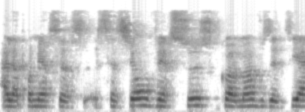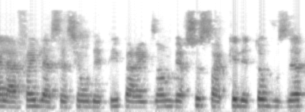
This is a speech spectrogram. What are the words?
à la première session versus comment vous étiez à la fin de la session d'été, par exemple, versus en quel état vous êtes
